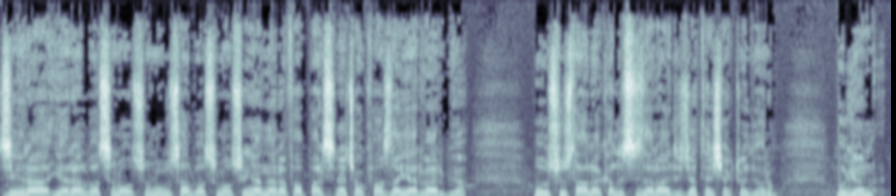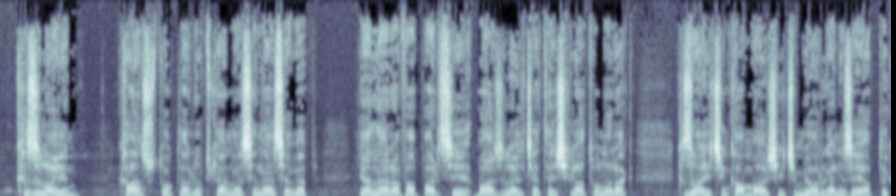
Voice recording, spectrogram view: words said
Zira yerel basın olsun, ulusal basın olsun Yeniden Refah Partisi'ne çok fazla yer vermiyor. Bu hususla alakalı sizlere ayrıca teşekkür ediyorum. Bugün Kızılay'ın kan stoklarının tükenmesinden sebep Yeniden Refah Partisi Bağcılar İlçe Teşkilatı olarak Kızılay için kan bağışı için bir organize yaptık.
